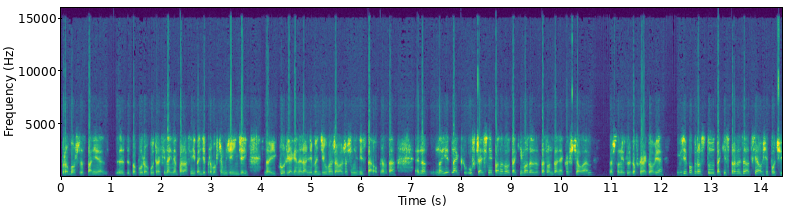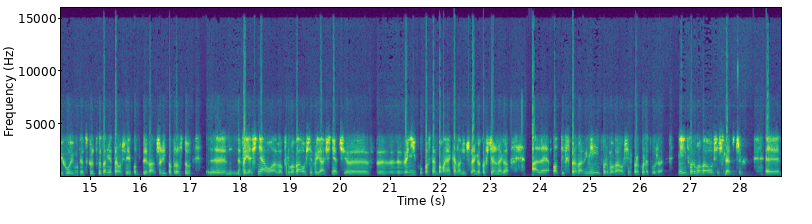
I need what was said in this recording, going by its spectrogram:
proboszcz zostanie y, po pół roku trafi na parafię i będzie proboszczem gdzie indziej, no i kuria generalnie będzie uważała, że się nic nie stało, prawda? No, no jednak ówcześnie panował taki model zarządzania kościołem, zresztą nie tylko w Krakowie, gdzie po prostu takie sprawy załatwiało się po cichu i mówiąc krótko, zamiatało się je pod dywan. Czyli po prostu y, wyjaśniało albo próbowało się wyjaśniać y, w, wyniku postępowania kanonicznego, kościelnego, ale o tych sprawach nie informowało się w prokuraturze, nie informowało się śledczych. Y,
